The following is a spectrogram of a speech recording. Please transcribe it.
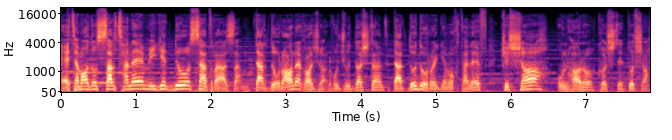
اعتماد السلطنه میگه دو صدر اعظم در دوران قاجار وجود داشتند در دو دوره مختلف که شاه اونها رو کشته دو شاه.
